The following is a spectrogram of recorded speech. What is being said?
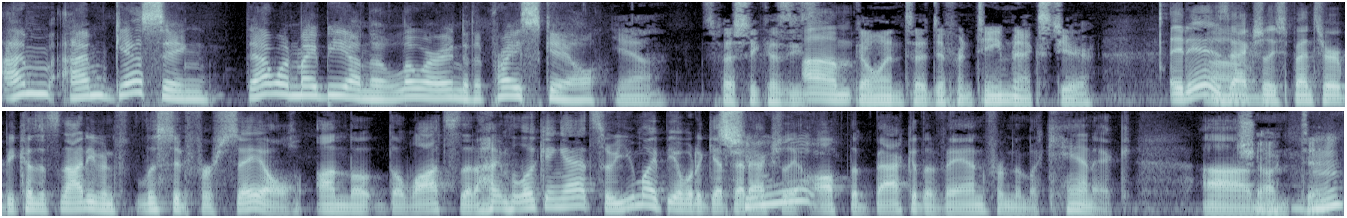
I'm I'm guessing that one might be on the lower end of the price scale. Yeah. Especially because he's Um, going to a different team next year. It is Um, actually Spencer because it's not even listed for sale on the the lots that I'm looking at. So you might be able to get that actually off the back of the van from the mechanic. Um, Shocked hmm? it.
